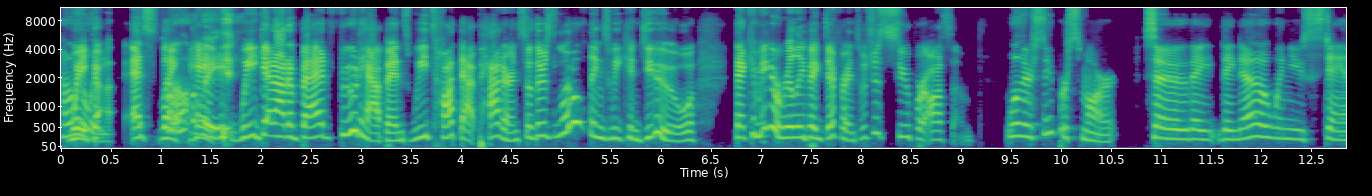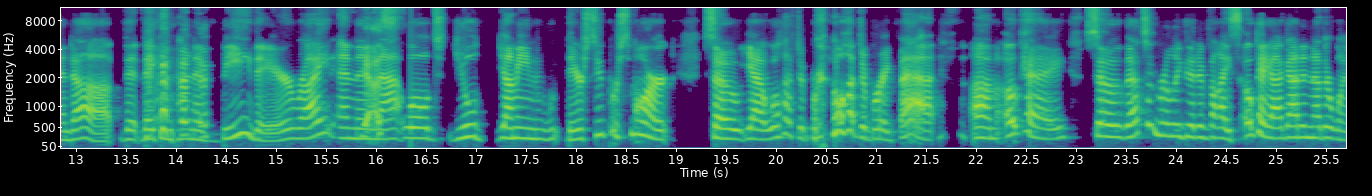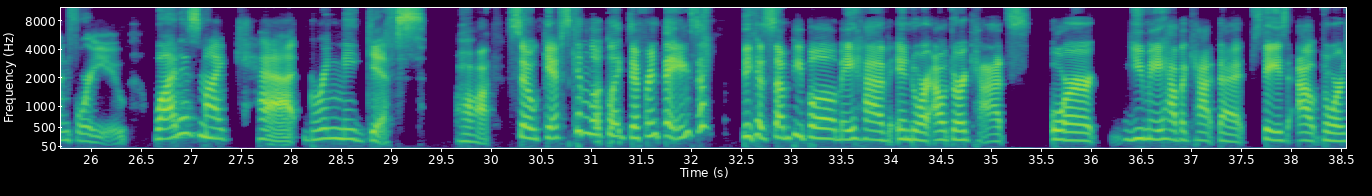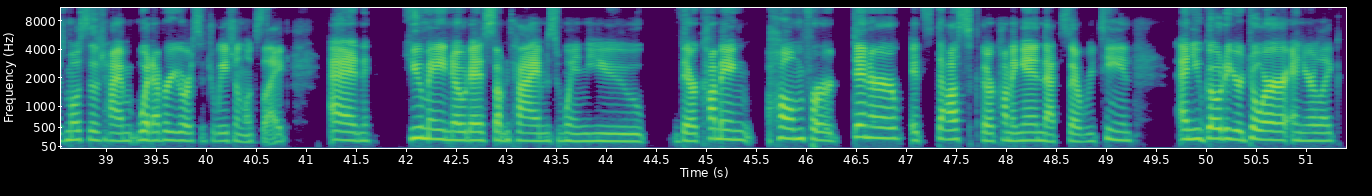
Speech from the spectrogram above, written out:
totally. wake up as like, totally. hey, we get out of bed, food happens. We taught that pattern. So there's little things we can do that can make a really big difference, which is super awesome. Well, they're super smart. So they they know when you stand up that they can kind of be there right? And then yes. that will you'll i mean they're super smart. So yeah we'll have to we'll have to break that. Um okay. So that's some really good advice. Okay i got another one for you. Why does my cat bring me gifts? Ah so gifts can look like different things because some people may have indoor outdoor cats or you may have a cat that stays outdoors most of the time, whatever your situation looks like. And you may notice sometimes when you they're coming home for dinner, it's dusk, they're coming in, that's their routine. And you go to your door and you're like,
